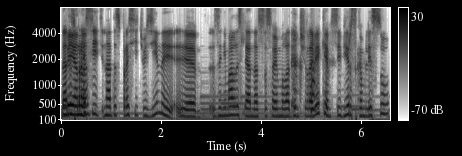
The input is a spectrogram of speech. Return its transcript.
надо спросить, надо спросить у Зины, э, занималась ли она со своим молодым человеком в сибирском лесу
